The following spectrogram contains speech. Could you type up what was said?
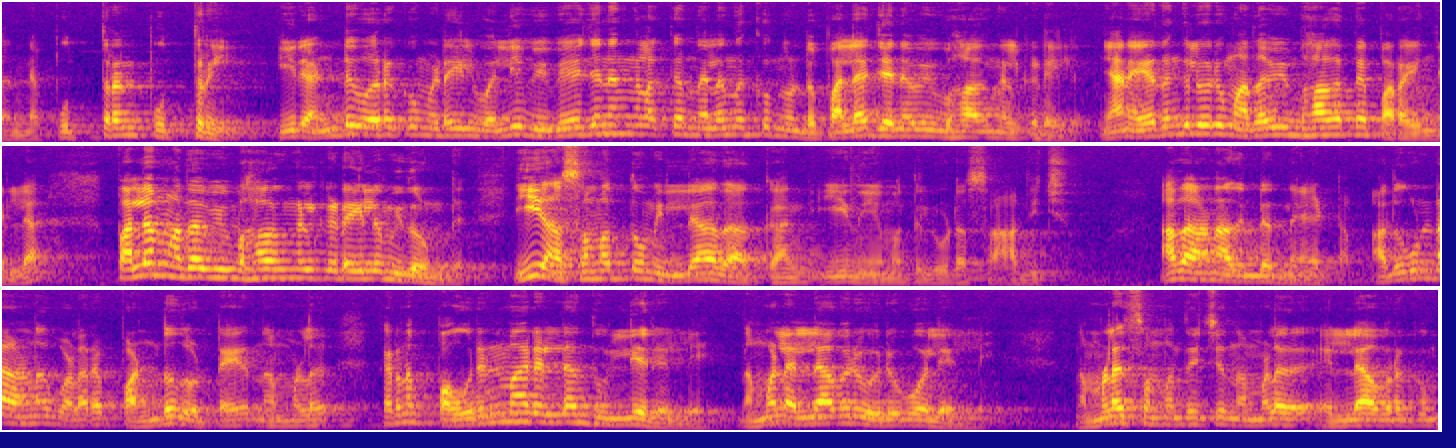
പിന്നെ പുത്രൻ പുത്രി ഈ രണ്ടു പേർക്കും ഇടയിൽ വലിയ വിവേചനങ്ങളൊക്കെ നിലനിൽക്കുന്നുണ്ട് പല ജനവിഭാഗങ്ങൾക്കിടയിൽ. ഞാൻ ഏതെങ്കിലും ഒരു മതവിഭാഗത്തെ പറയുന്നില്ല. പല മതവിഭാഗങ്ങൾക്കിടയിലും ഇതുണ്ട്. ഈ അസമത്വം ഇല്ലാതാക്കാൻ ഈ നിയമത്തിലൂടെ സാധിച്ചു. അതാണ് അതിന്റെ നേട്ടം. അതുകൊണ്ടാണ് വളരെ പണ്ട് തൊട്ടേ നമ്മൾ കാരണം പൗരന്മാരെല്ലാം തുല്യരല്ലേ? നമ്മളെല്ലാവരും ഒരുപോലെയല്ലേ? നമ്മളെ സംബന്ധിച്ച് നമ്മൾ എല്ലാവർക്കും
